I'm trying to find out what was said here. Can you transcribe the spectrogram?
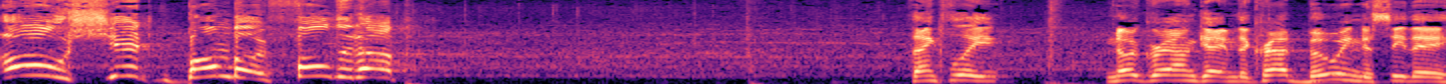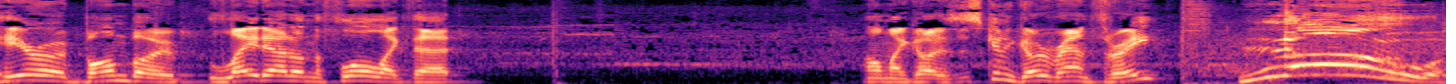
Oh, shit! Bombo folded up! Thankfully, no ground game. The crowd booing to see their hero Bombo laid out on the floor like that. Oh my god, is this going to go to round three? No!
